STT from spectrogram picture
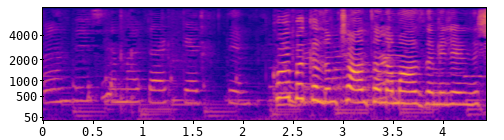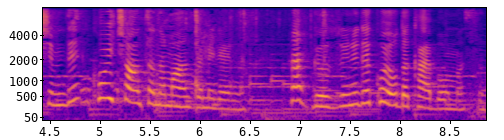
Ben dişimi tak ettim. Koy bakalım çantana malzemelerini şimdi. Koy çantana malzemelerini. Heh gözlüğünü de koy o da kaybolmasın.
